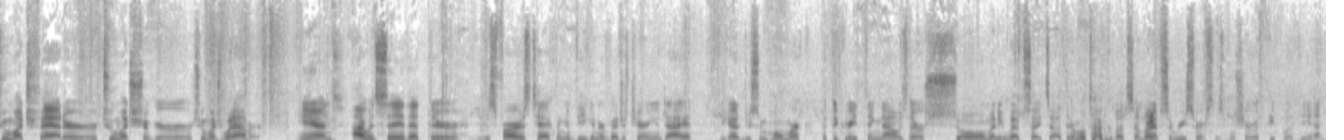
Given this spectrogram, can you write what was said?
too much fat or, too much sugar or too much whatever. And I would say that there, as far as tackling a vegan or vegetarian diet, you got to do some homework. But the great thing now is there are so many websites out there, and we'll talk about some. I have some resources we'll share with people at the end.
